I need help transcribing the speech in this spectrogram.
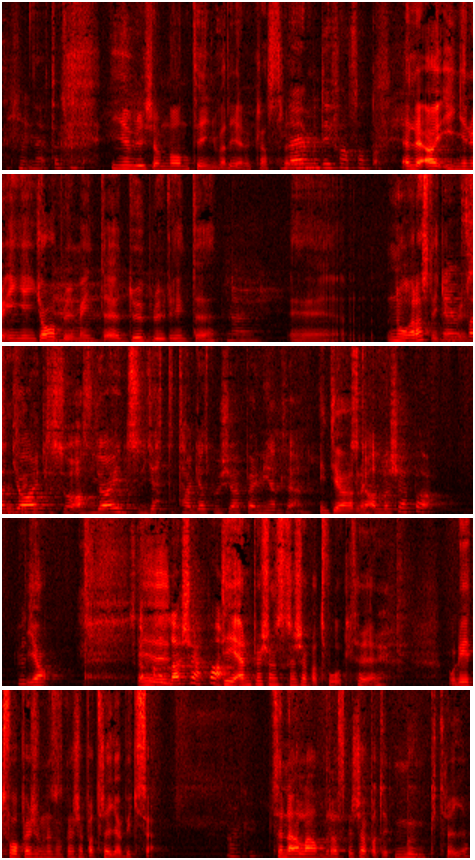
Nej, tack så mycket. ingen bryr sig om någonting vad det gäller klasströjor. Nej, men det är fan sant alltså. Eller ja, ingen och ingen. Jag bryr mig inte. Du bryr dig inte. Nej. Eh, några stycken Nej, bryr för sig att jag är säkert. inte så, alltså jag är inte så jättetaggad på att köpa en egentligen. Inte jag Ska heller. alla köpa? Ja. Ska Eh, alla köpa? Det är en person som ska köpa två tröjor. Och det är två personer som ska köpa tröja och byxa. Okej. Sen alla andra ska köpa typ munktröja.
